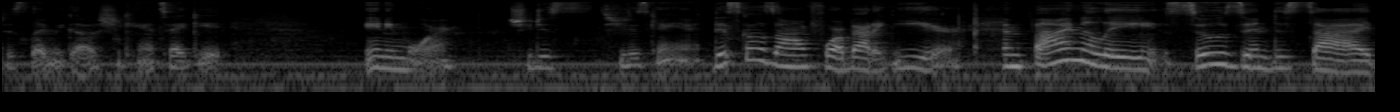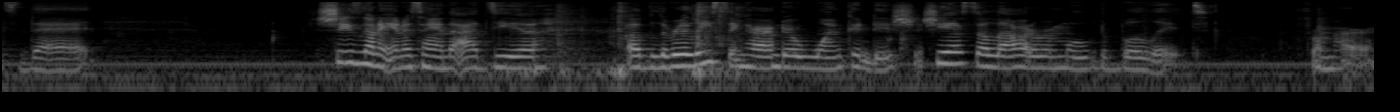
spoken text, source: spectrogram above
Just let me go. She can't take it anymore. She just she just can't. This goes on for about a year. And finally, Susan decides that she's going to entertain the idea of releasing her under one condition. She has to allow her to remove the bullet from her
